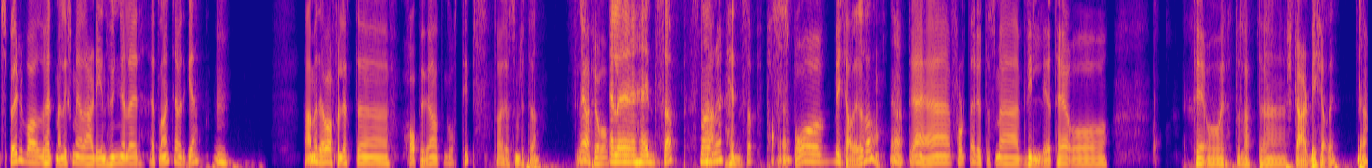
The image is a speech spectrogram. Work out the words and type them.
spørre hva du holder med, liksom. Er det her din hund, eller et eller annet? Jeg vet ikke. Mm. Nei, men det var i hvert fall et eh, Håper vi har et godt tips til alle som lytter. Ja, eller heads up, ja, snarere. Heads up. Pass Ja. på bikkja deres, altså. Ja. Det er folk der ute som er villige til å til å rett og slett eh, stjele bikkja di. ja.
